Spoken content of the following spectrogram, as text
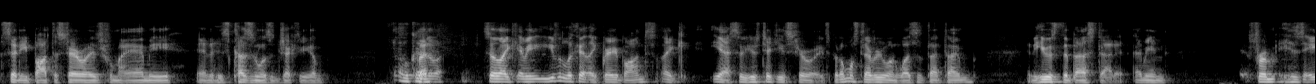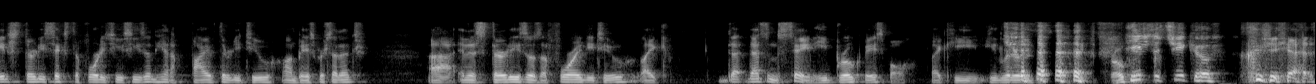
said he bought the steroids from Miami, and his cousin was injecting him. Okay. But, so like, I mean, you even look at like Barry Bonds, like, yeah, so he was taking steroids, but almost everyone was at that time, and he was the best at it. I mean, from his age 36 to 42 season, he had a 532 on base percentage. Uh, in his 30s, it was a 482. Like, that, that's insane. He broke baseball. Like he he literally broke He's it. a cheat code. yeah.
